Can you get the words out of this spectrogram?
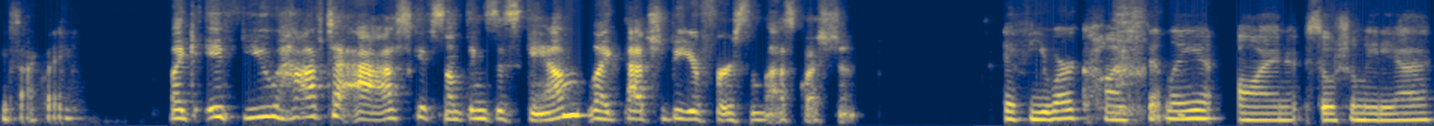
Exactly. Like if you have to ask if something's a scam, like that should be your first and last question. If you are constantly on social media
